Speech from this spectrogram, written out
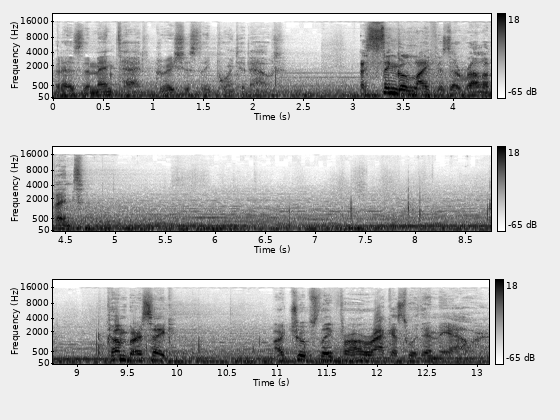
But as the Mentat graciously pointed out, a single life is irrelevant. Come, Bursig. Our troops leave for Arrakis within the hour.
